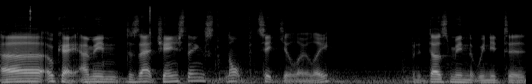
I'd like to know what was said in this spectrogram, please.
Uh, okay, I mean, does that change things? Not particularly. But it does mean that we need to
